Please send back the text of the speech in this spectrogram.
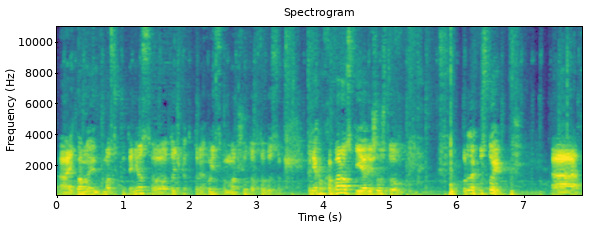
а, рекламную информацию какую-то нес о точках, которые находятся по маршруту автобуса. Приехав в Хабаровск, я решил, что рынок пустой. А,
